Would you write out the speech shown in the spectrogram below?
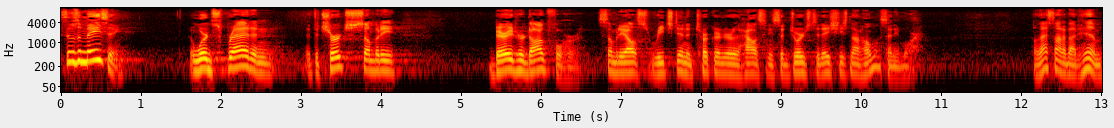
So it was amazing. The word spread, and at the church, somebody buried her dog for her. Somebody else reached in and took her into the house, and he said, George, today she's not homeless anymore. Well, that's not about him.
